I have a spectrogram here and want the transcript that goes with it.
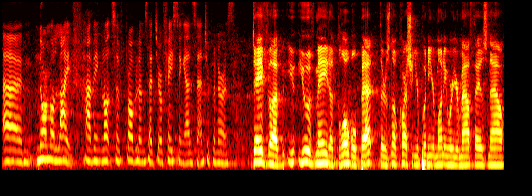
um, normal life, having lots of problems that you're facing as entrepreneurs. Dave, uh, you, you have made a global bet. There's no question you're putting your money where your mouth is now.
